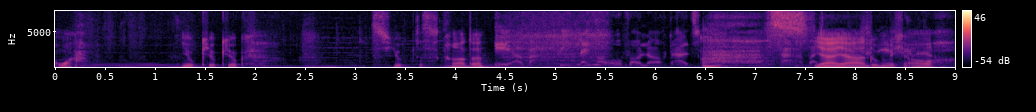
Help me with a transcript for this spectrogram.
Aua. Juck, juck, juck. Jetzt juckt es gerade. Er S- Ja, ja, du mich auch.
